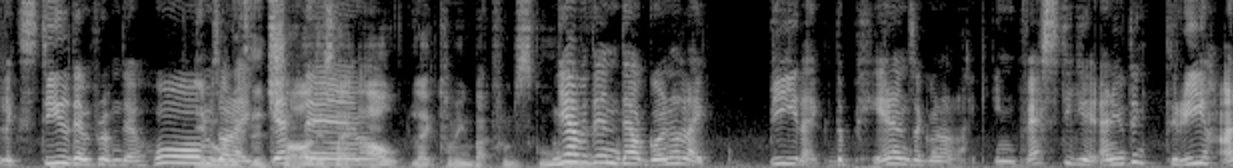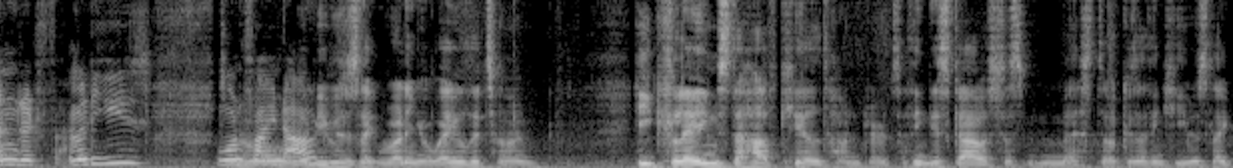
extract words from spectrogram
like steal them from their homes know, or like the get child them. is like out, like coming back from school. Yeah, but then they're gonna like be like the parents are gonna like investigate, and you think 300 families won't find out? Maybe he was just like running away all the time. He claims to have killed hundreds. I think this guy was just messed up because I think he was like,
